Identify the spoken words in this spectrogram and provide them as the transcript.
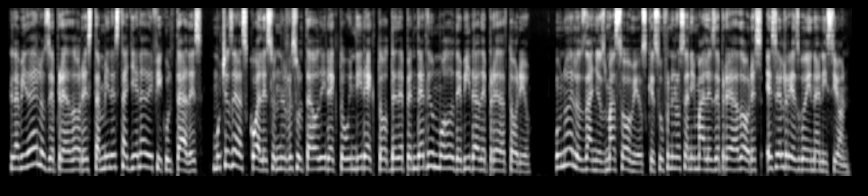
La vida de los depredadores también está llena de dificultades, muchas de las cuales son el resultado directo o indirecto de depender de un modo de vida depredatorio. Uno de los daños más obvios que sufren los animales depredadores es el riesgo de inanición.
